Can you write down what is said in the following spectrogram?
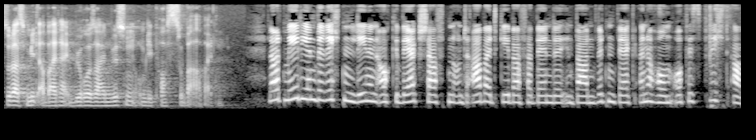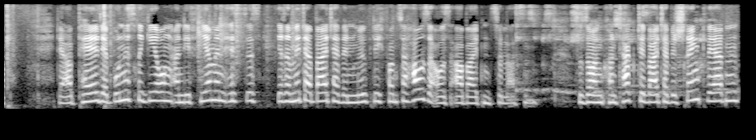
sodass Mitarbeiter im Büro sein müssen, um die Post zu bearbeiten. Laut Medienberichten lehnen auch Gewerkschaften und Arbeitgeberverbände in Baden-Württemberg eine Homeoffice-Pflicht ab. Der Appell der Bundesregierung an die Firmen ist es, ihre Mitarbeiter, wenn möglich, von zu Hause aus arbeiten zu lassen. So sollen Kontakte weiter beschränkt werden.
